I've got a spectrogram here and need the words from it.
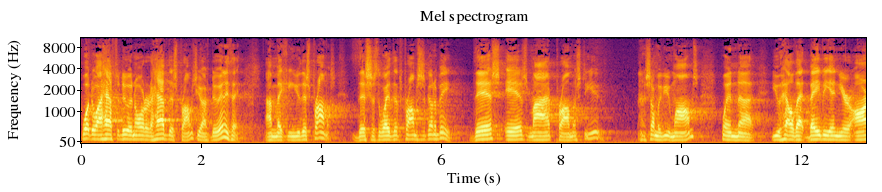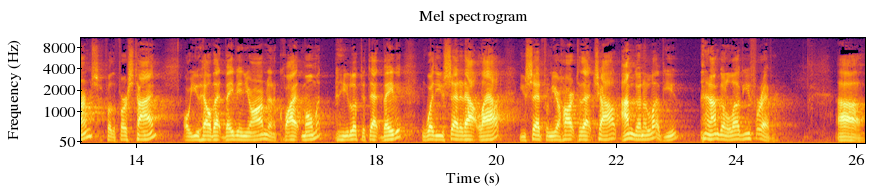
What do I have to do in order to have this promise? You don't have to do anything. I'm making you this promise. This is the way that the promise is going to be. This is my promise to you. Some of you moms, when uh, you held that baby in your arms for the first time, or you held that baby in your arms in a quiet moment, and you looked at that baby, whether you said it out loud, you said from your heart to that child, I'm going to love you, and I'm going to love you forever. Uh,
